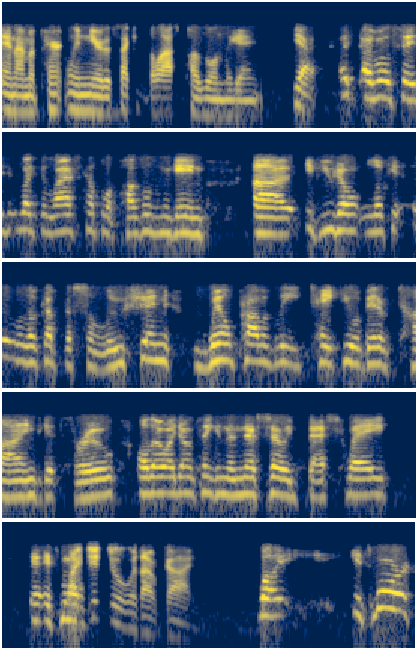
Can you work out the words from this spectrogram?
and I'm apparently near the second to last puzzle in the game. Yeah, I, I will say like the last couple of puzzles in the game. Uh, if you don't look at, look up the solution, will probably take you a bit of time to get through. Although I don't think in the necessarily best way. It's more I did do it without guide. well, it, it's more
